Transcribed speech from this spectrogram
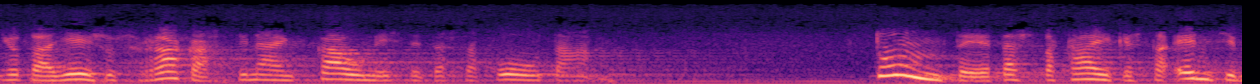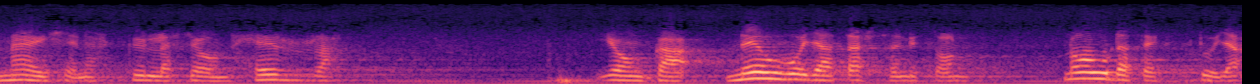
jota Jeesus rakasti näin kauniisti tässä puhutaan, tuntee tästä kaikesta ensimmäisenä, kyllä se on Herra, jonka neuvoja tässä nyt on noudatettu ja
